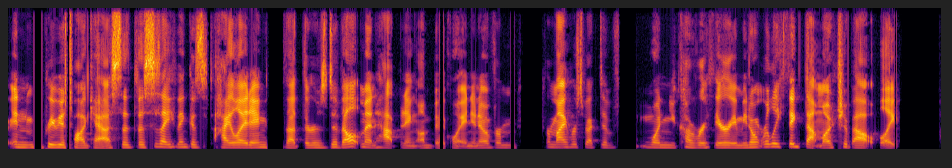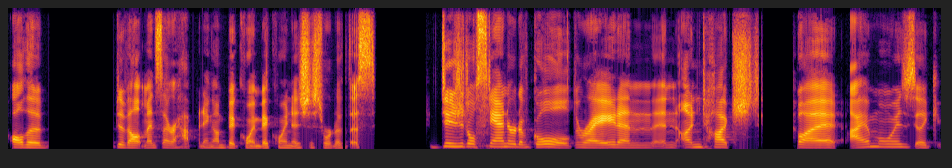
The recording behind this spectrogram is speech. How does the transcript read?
in previous podcasts that this is I think is highlighting that there's development happening on Bitcoin. You know, from from my perspective, when you cover Ethereum, you don't really think that much about like all the developments that are happening on Bitcoin. Bitcoin is just sort of this digital standard of gold, right? And and untouched. But I'm always like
